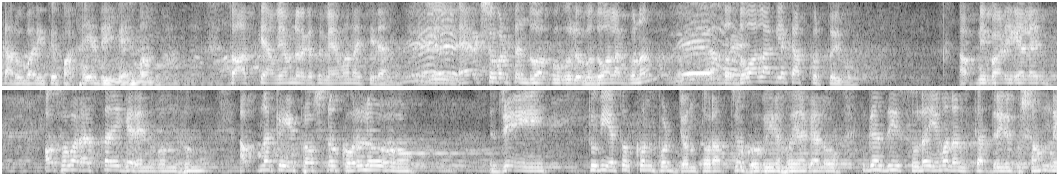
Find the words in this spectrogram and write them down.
কারও বাড়িতে পাঠাইয়ে দিই মেহমান। তো আজকে আমি আপনার কাছে মেহমান আইছি না। একশো পার্সেন্ট দোয়া কবুল হইব। দোয়া লাগবো না? তো দোয়া লাগলে কাজ করতে হইব। আপনি বাড়ি গেলেন, অথবা রাস্তায় গেলেন বন্ধু, আপনাকে প্রশ্ন করল যে তুমি এতক্ষণ পর্যন্ত রাত্র গভীর হয়ে গেল। গাজী সুলাইমান আল কাদ্রির সামনে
